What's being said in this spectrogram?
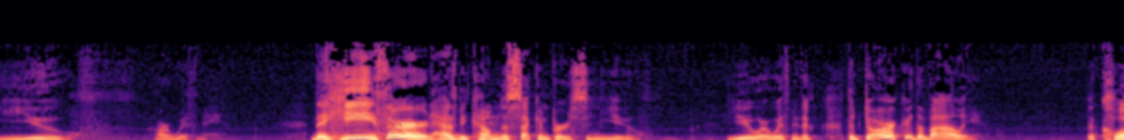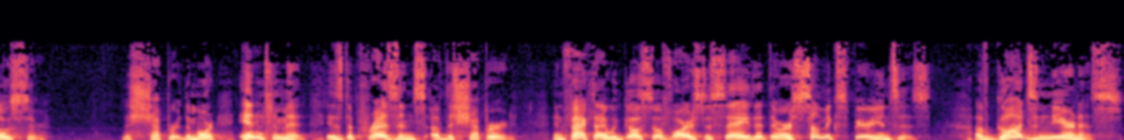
You are with me. The He third has become the second person, you. You are with me. The, the darker the valley, the closer the shepherd. The more intimate is the presence of the shepherd. In fact, I would go so far as to say that there are some experiences of God's nearness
